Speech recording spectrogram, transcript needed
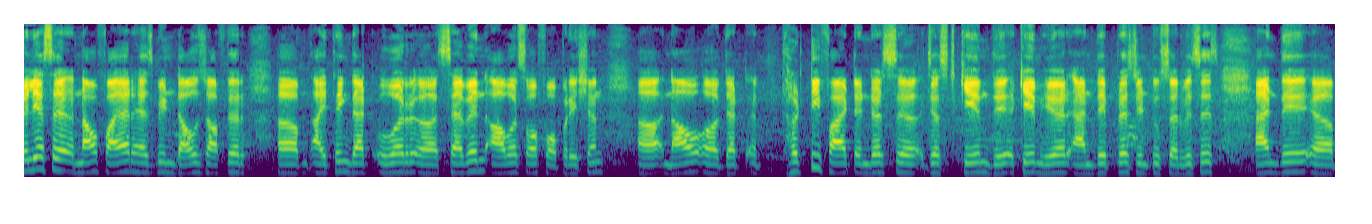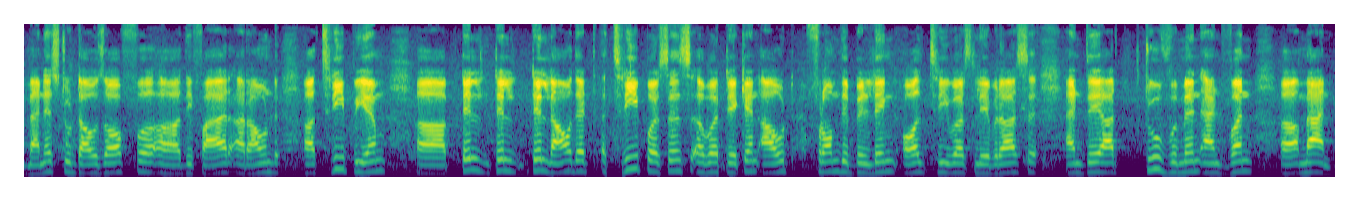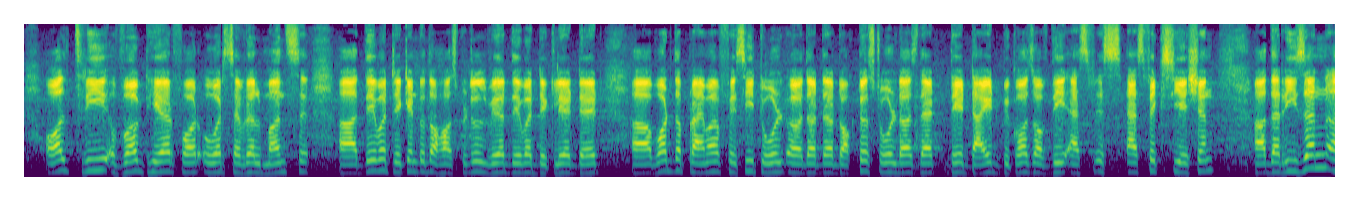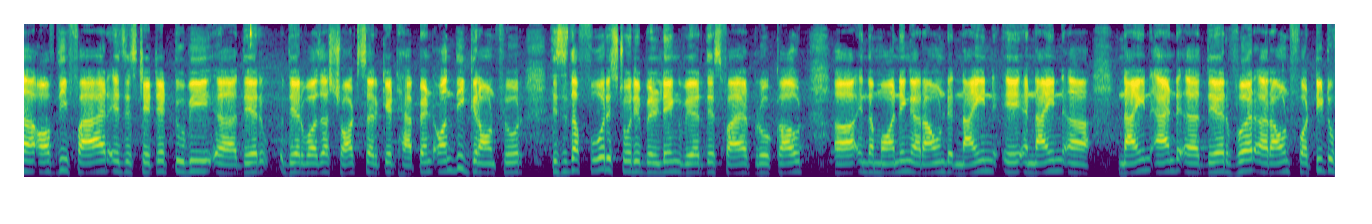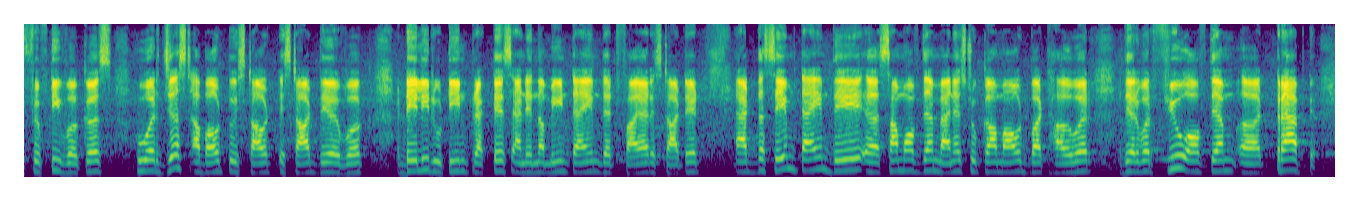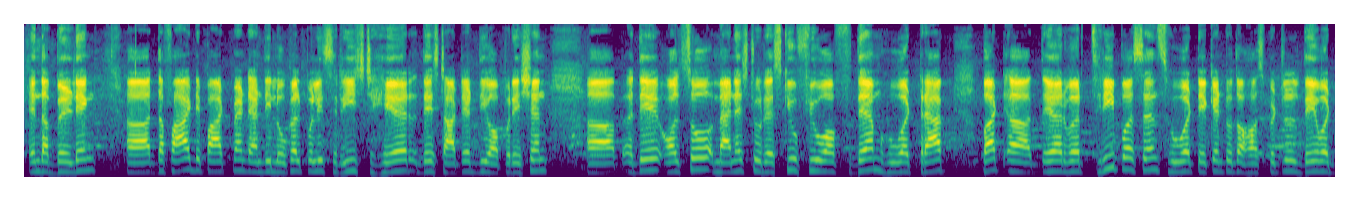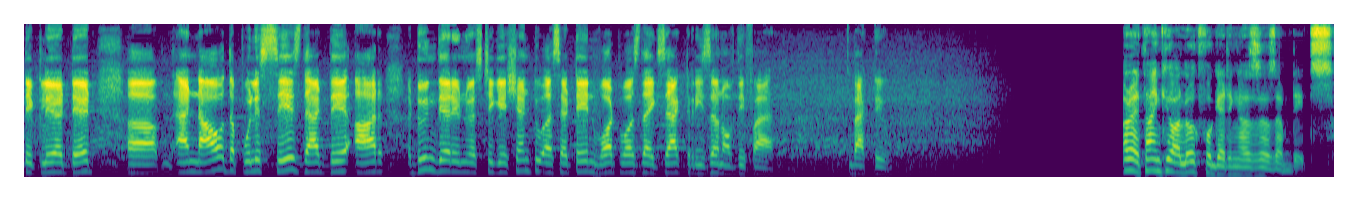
Well, yes, uh, now fire has been doused after, uh, I think that over uh, seven hours of operation. Uh, now uh, that uh, 30 fire tenders just came they came here and they pressed into services and they managed to douse off the fire around 3 p.m. till till till now that three persons were taken out from the building. All three were laborers and they are two women and one uh, man. All three worked here for over several months. Uh, they were taken to the hospital where they were declared dead. Uh, what the prima facie told, uh, the, the, doctors told us that they died because of the asphyxiation. Uh, the reason uh, of the fire is stated to be there, there was a short circuit happened on the ground floor. This is the four-story building where this fire broke out in the morning around 9, 9, 9 and there were around 40 to 50 workers who were just about to start, start their work, daily routine practice, and in the meantime, that fire started. At the same time, they uh, some of them managed to come out, but however, there were few of them uh, trapped in the building. Uh, the fire department and the local police reached here. They started the operation. Uh, they also managed to rescue few of them who were trapped, but uh, there were three persons who were taken to the hospital. They were declared dead, uh, and now the police says that they are doing their investigation to assess ascertain what was the exact reason of the fire. Back to you. All right, thank you, Alok, for getting us those updates.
